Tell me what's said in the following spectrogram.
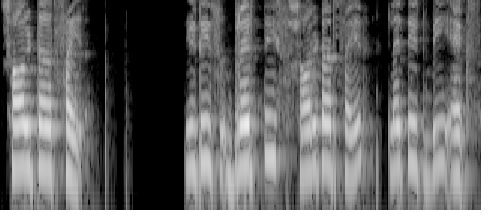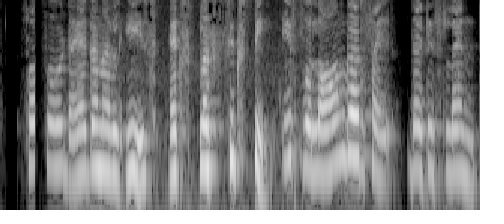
Shorter side. It is breadth is shorter side. Let it be x. So so diagonal is x plus 60 if longer side that is length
